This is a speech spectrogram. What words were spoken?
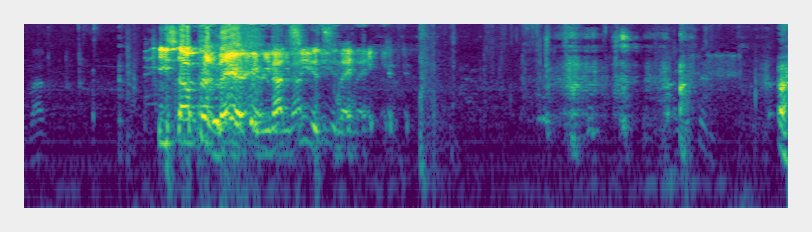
It was Yoda. He's over there. Can you not see his snake?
